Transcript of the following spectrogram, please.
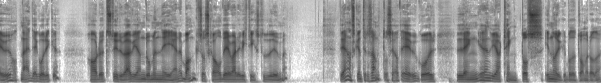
EU at nei, det går ikke. Har du et styreverv i en dominerende bank, så skal det være det viktigste du driver med. Det er ganske interessant å se at EU går lenger enn vi har tenkt oss i Norge på dette området.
